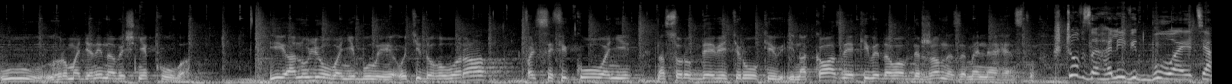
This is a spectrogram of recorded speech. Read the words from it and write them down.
у громадянина Вишнякова. І анульовані були оті договори фальсифіковані на 49 років, і накази, які видавав Державне земельне агентство. Що взагалі відбувається?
